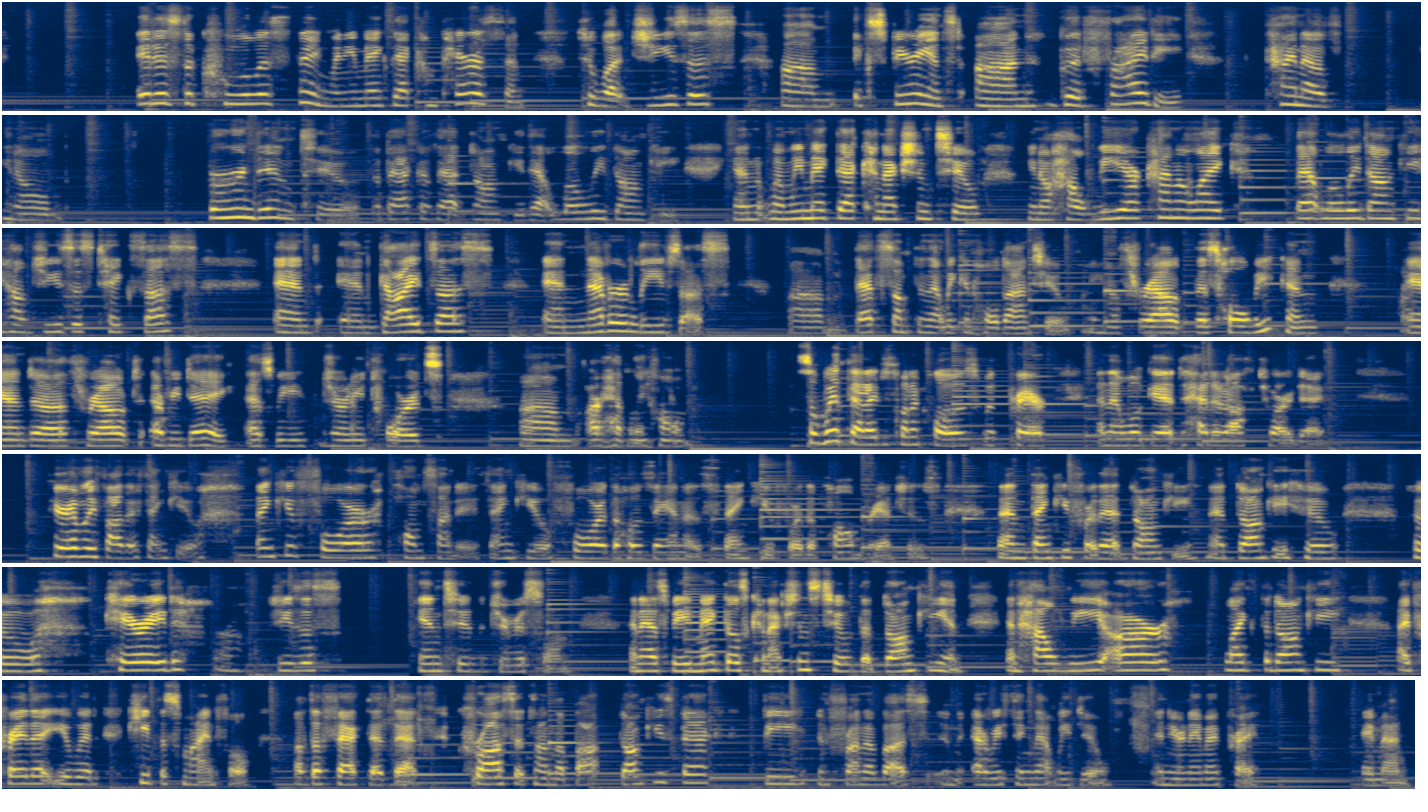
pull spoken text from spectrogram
It is the coolest thing when you make that comparison to what Jesus um, experienced on Good Friday, kind of, you know, burned into the back of that donkey, that lowly donkey. And when we make that connection to, you know, how we are kind of like that lowly donkey, how Jesus takes us and and guides us and never leaves us. Um, that's something that we can hold on to, you know, throughout this whole week and and uh, throughout every day as we journey towards um, our heavenly home. So, with that, I just want to close with prayer, and then we'll get headed off to our day. Dear Heavenly Father, thank you. Thank you for Palm Sunday. Thank you for the hosannas. Thank you for the palm branches. And thank you for that donkey, that donkey who, who carried uh, Jesus into Jerusalem. And as we make those connections to the donkey and, and how we are like the donkey, I pray that you would keep us mindful of the fact that that cross that's on the donkey's back be in front of us in everything that we do. In your name I pray. Amen.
